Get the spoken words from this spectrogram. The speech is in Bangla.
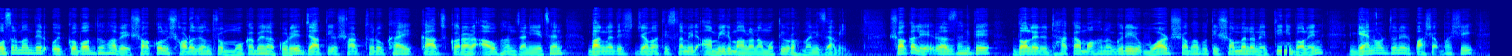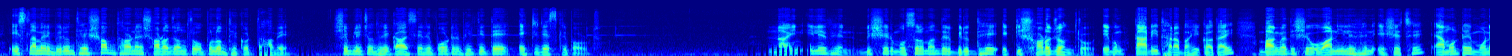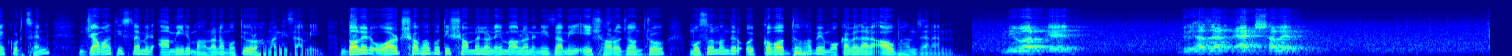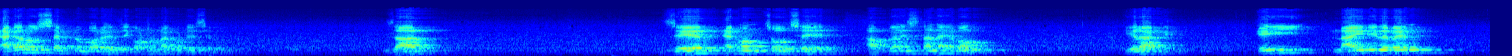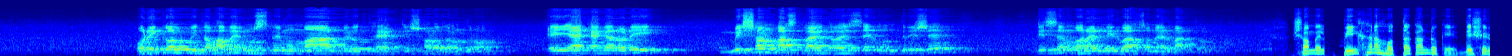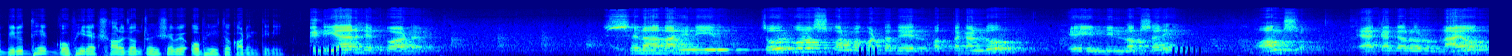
মুসলমানদের ঐক্যবদ্ধভাবে সকল ষড়যন্ত্র মোকাবেলা করে জাতীয় স্বার্থ রক্ষায় কাজ করার আহ্বান জানিয়েছেন বাংলাদেশ জামাত ইসলামীর আমির মাওলানা মতিউর রহমান নিজামী। সকালে রাজধানীতে দলের ঢাকা মহানগরীর ওয়ার্ড সভাপতি সম্মেলনে তিনি বলেন, জ্ঞান অর্জনের পাশাপাশি ইসলামের বিরুদ্ধে সব ধরনের ষড়যন্ত্র উপলব্ধি করতে হবে। শিবলি চৌধুরী কাওয়াসের রিপোর্টের ভিত্তিতে একটি ডেস্ক রিপোর্ট। নাইন ইলেভেন বিশ্বের মুসলমানদের বিরুদ্ধে একটি ষড়যন্ত্র এবং তারই ধারাবাহিকতায় বাংলাদেশে ওয়ান ইলেভেন এসেছে এমনটাই মনে করছেন জামাত ইসলামের আমির মাওলানা মতিউর রহমান নিজামী। দলের ওয়ার্ড সভাপতি সম্মেলনে মাওলানা নিজামী এই ষড়যন্ত্র মুসলমানদের ঐক্যবদ্ধভাবে মোকাবেলার আহ্বান জানান। নিউ ইয়র্কে দুই সালের এগারো সেপ্টেম্বরে যে ঘটনা ঘটেছিল, যার জের এখন চলছে আফগানিস্তানে এবং ইরাকে। এই নাইন ইলেভেন পরিকল্পিতভাবে মুসলিম উম্মার বিরুদ্ধে একটি ষড়যন্ত্র। এই এক এগারোরই মিশন বাস্তবায়িত হয়েছে উনত্রিশে ডিসেম্বরের নির্বাচনের মাধ্যমে। সম্মেলন পিলখানা হত্যাকাণ্ডকে দেশের বিরুদ্ধে গভীর এক ষড়যন্ত্র হিসেবে অভিহিত করেন তিনি। বিডিআর হেডকোয়ার্টারে সেনাবাহিনীর চৌকস কর্মকর্তাদের হত্যাকাণ্ড এই নীল নকশারই অংশ। এক এগারোর নায়ক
